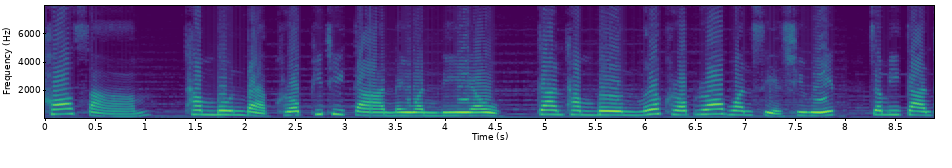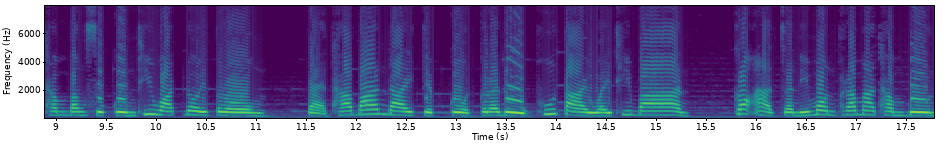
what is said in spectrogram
ข้อ 3. ทำบุญแบบครบพิธีการในวันเดียว การทำบุญเมื่อครบรอบวันเสียชีวิต จะมีการทำบังสุกุลที่วัดโดยตรง แต่ถ้าบ้านใดเก็บโกรธกระดูกผู้ตายไว้ที่บ้าน ก็อาจจะนิมนต์พระมาทำบุญ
